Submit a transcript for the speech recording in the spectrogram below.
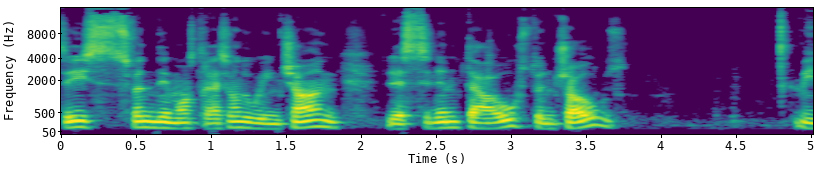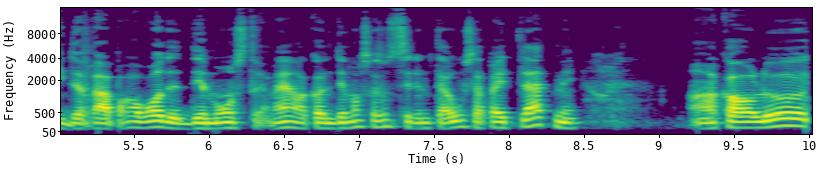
sais, si tu fais une démonstration de Wing Chun, le Silim Tao, c'est une chose, mais il ne devrait pas avoir de démonstration. Encore une démonstration de Silim Tao, ça peut être plate, mais encore là,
